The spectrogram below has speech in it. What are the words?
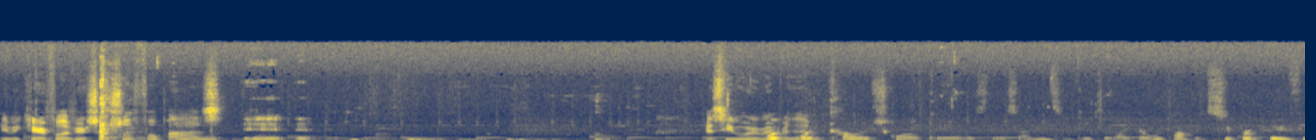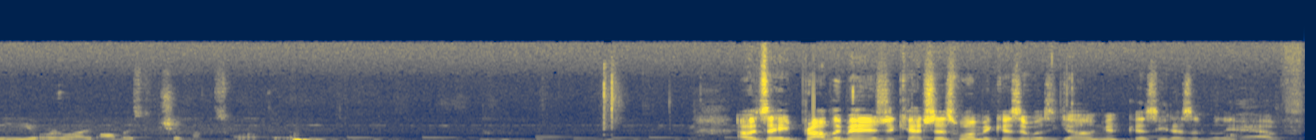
You be careful of your social faux pas because he will remember What, them. what color squirrel tail is this? I need some detail. Like, are we talking super poofy or like almost a chipmunk squirrel tail? I would say he probably managed to catch this one because it was young because he doesn't really have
